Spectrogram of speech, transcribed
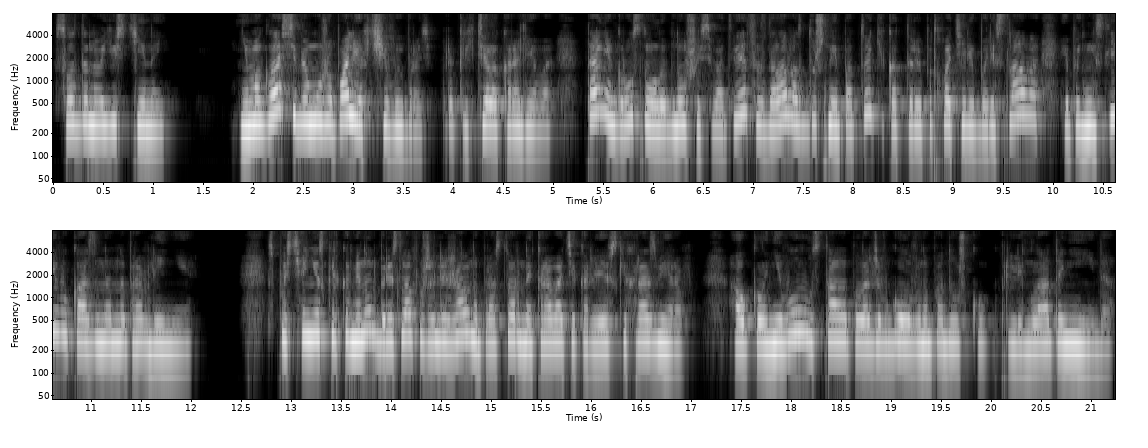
созданного Юстиной. «Не могла себе мужа полегче выбрать», — прокряхтела королева. Таня, грустно улыбнувшись в ответ, создала воздушные потоки, которые подхватили Борислава и поднесли в указанном направлении. Спустя несколько минут Борислав уже лежал на просторной кровати королевских размеров, а около него, устало положив голову на подушку, прилегла Таниида.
